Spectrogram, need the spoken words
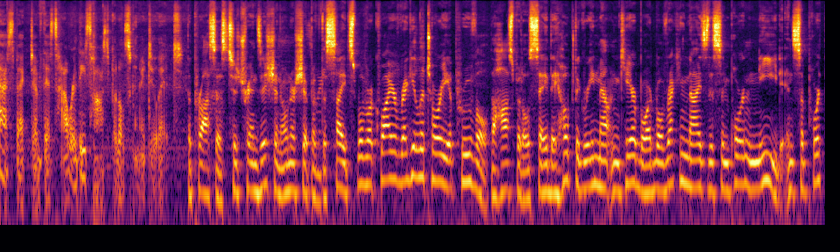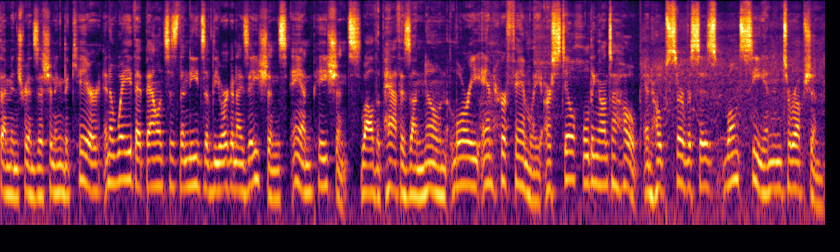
aspect of this. How are these hospitals going to do it? The process to transition ownership of the sites will require regulatory approval. The hospitals say they hope the Green Mountain Care Board will recognize this important need and support them in transitioning the care in a way that balances the needs of the organizations and patients. While the path is unknown, Lori and her family are still holding on to hope and hope services won't see an interruption.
